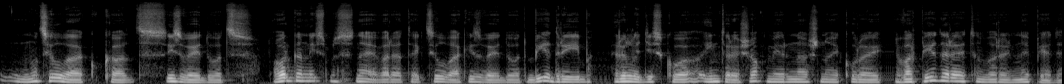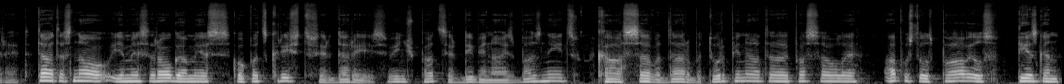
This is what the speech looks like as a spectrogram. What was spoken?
nu, cilvēku kāds izveidots organisms, nē, varētu teikt, cilvēku izveidot biedrība reliģisko interešu apmierināšanai, kurai var piederēt un var arī nepiederēt. Tā tas nav, ja mēs raugāmies, ko pats Kristus ir darījis. Viņš pats ir dibinājis baznīcu kā sava darba turpinātāju pasaulē. Apostols Pāvils diezgan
